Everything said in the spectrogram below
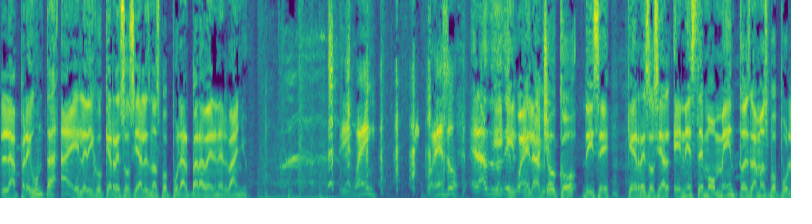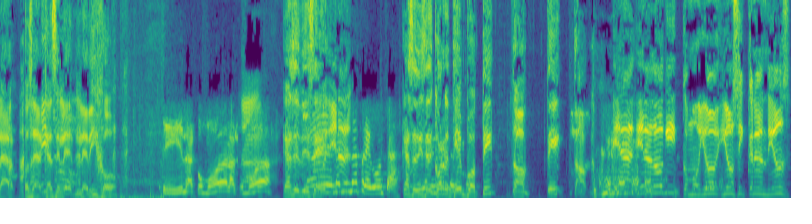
La pregunta a él le dijo qué red social es más popular para ver en el baño. Sí, güey. Por eso. Y, y- y la Choco dice, ¿qué red social en este momento es la más popular? O sea, casi le, le dijo. Sí, la acomoda, la acomoda. Casi dice. es la misma pregunta. Casi dice, corre pregunta. tiempo. TikTok, TikTok. Mira, mira, Doggy, como yo, yo sí creo en Dios,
